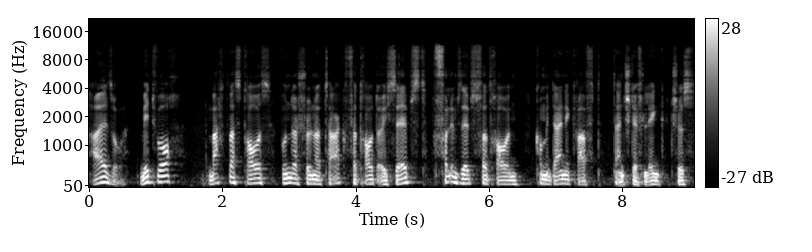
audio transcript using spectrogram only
also, Mittwoch, macht was draus, wunderschöner Tag, vertraut euch selbst, voll im Selbstvertrauen, komm in deine Kraft. Dein Steffen Lenk. Tschüss.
